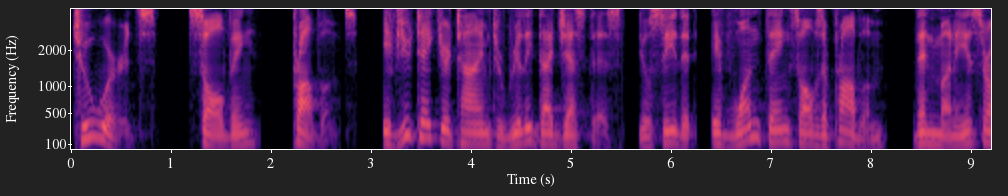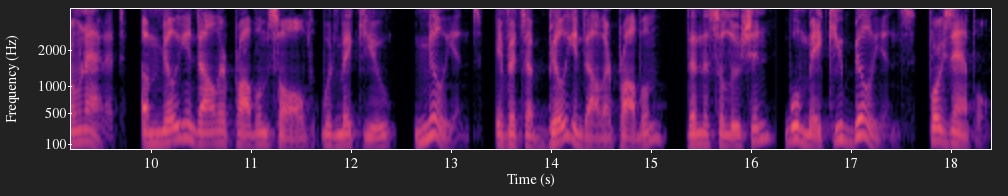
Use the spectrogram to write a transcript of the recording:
Two words solving problems. If you take your time to really digest this, you'll see that if one thing solves a problem, then money is thrown at it. A million dollar problem solved would make you millions. If it's a billion dollar problem, then the solution will make you billions. For example,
